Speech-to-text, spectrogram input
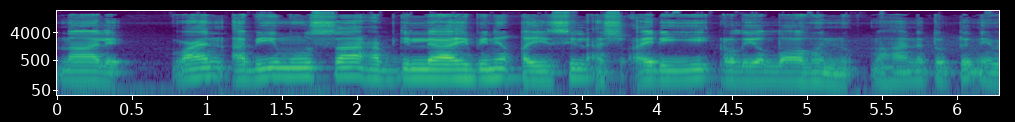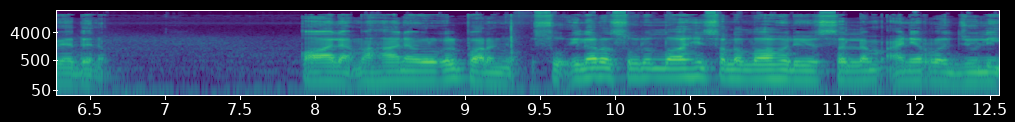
നാല്. വൻ അബി മൂസ അബ്ദുല്ലാഹിബിൻ ഖൈസിൽ അഷ്അരി റളിയല്ലാഹുന്നു മഹാനെ തൊട്ട് നിവേദനം. കാല മഹാനവറുകൾ പറഞ്ഞു സുഇല റസൂലുല്ലാഹി സ്വല്ലല്ലാഹു അലൈഹി വസല്ലം അനിർ റജുലി.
